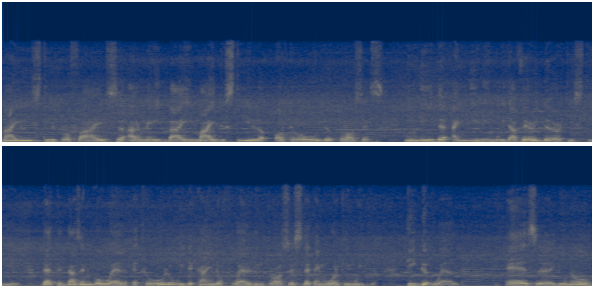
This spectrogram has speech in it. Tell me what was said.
My steel profiles are made by mild steel hot rolled process. Indeed, I'm dealing with a very dirty steel that doesn't go well at all with the kind of welding process that I'm working with, TIG weld. As uh, you know,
